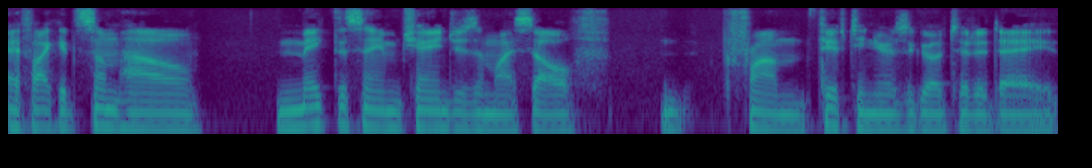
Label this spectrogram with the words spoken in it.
if I could somehow make the same changes in myself from 15 years ago to today,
